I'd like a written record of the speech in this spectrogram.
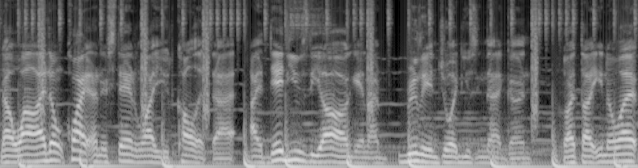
Now, while I don't quite understand why you'd call it that, I did use the AUG and I really enjoyed using that gun. So I thought, you know what?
